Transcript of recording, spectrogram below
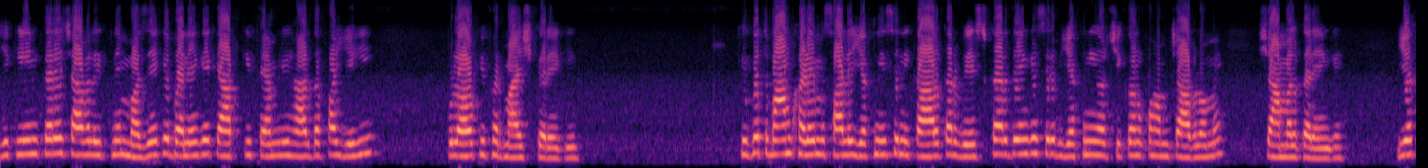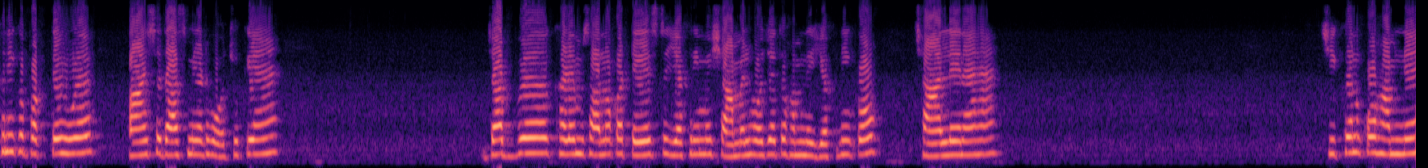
यकीन करें, चावल इतने मज़े के बनेंगे कि आपकी फैमिली हर दफ़ा यही पुलाव की फरमाइश करेगी। क्योंकि तमाम खड़े मसाले यखनी से निकाल कर वेस्ट कर देंगे, सिर्फ़ यखनी और चिकन को हम चावलों में शामिल करेंगे। यखनी को पकते हुए पाँच से दस मिनट हो चुके हैं। जब खड़े मसालों का टेस्ट यखनी में शामिल हो जाए तो हमने यखनी को छान लेना है। चिकन को हमने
